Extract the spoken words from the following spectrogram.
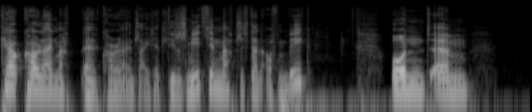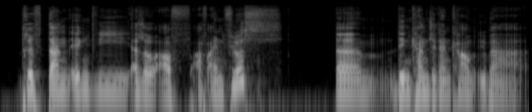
Car Caroline macht, äh, Caroline sage ich jetzt, dieses Mädchen macht sich dann auf den Weg und ähm, trifft dann irgendwie, also auf, auf einen Fluss, ähm, den kann sie dann kaum über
